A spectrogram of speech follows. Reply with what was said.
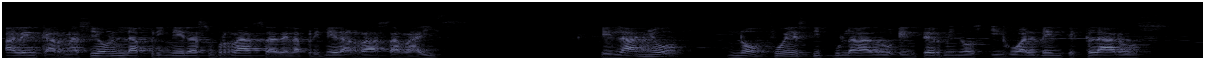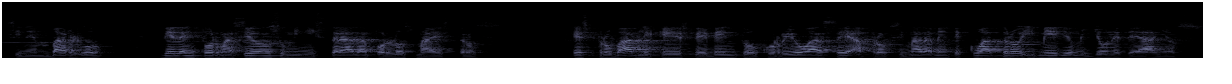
a la encarnación la primera subraza de la primera raza raíz. El año no fue estipulado en términos igualmente claros, sin embargo, de la información suministrada por los maestros. Es probable que este evento ocurrió hace aproximadamente cuatro y medio millones de años.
